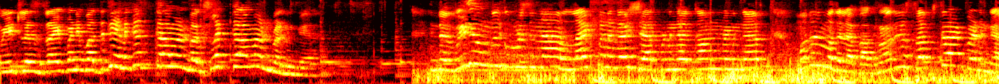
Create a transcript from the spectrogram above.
வீட்டில் நினைக்கிறேன். ட்ரை பண்ணி பார்த்துட்டு எனக்கு கமெண்ட் பாக்ஸில் கமெண்ட் பண்ணுங்கள் இந்த வீடியோ உங்களுக்கு பிடிச்சிருந்தா லைக் பண்ணுங்க ஷேர் பண்ணுங்க கமெண்ட் பண்ணுங்க. முதல் முதல்ல பார்க்கணும் சப்ஸ்கிரைப் பண்ணுங்க.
